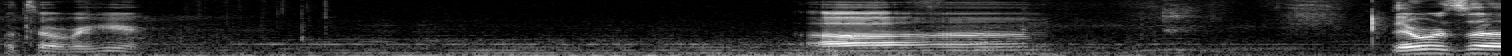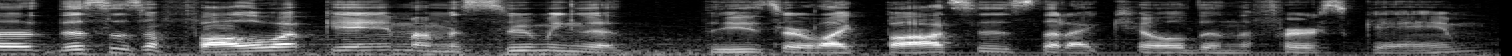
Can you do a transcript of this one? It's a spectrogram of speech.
What's over here? Um, there was a. This is a follow-up game. I'm assuming that these are like bosses that I killed in the first game,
